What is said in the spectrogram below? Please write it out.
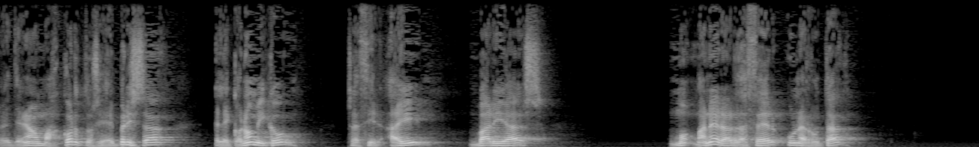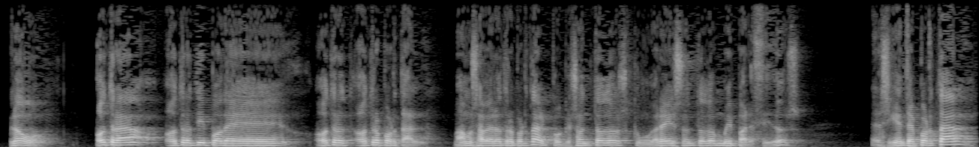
el tenemos más corto si hay prisa. El económico, es decir, hay varias maneras de hacer una ruta. Luego, otra, otro tipo de. Otro, otro portal. Vamos a ver otro portal, porque son todos, como veréis, son todos muy parecidos. El siguiente portal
